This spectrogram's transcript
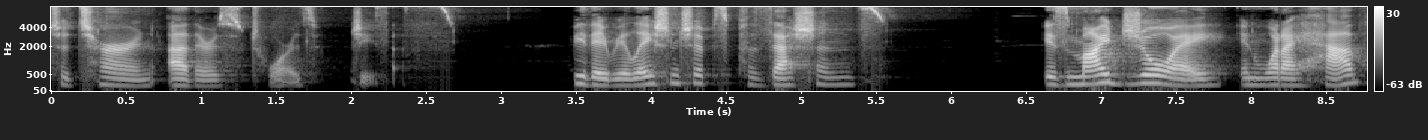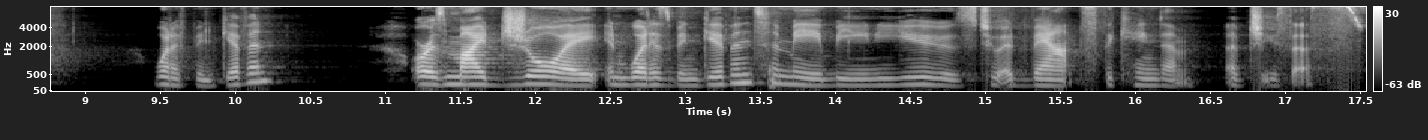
to turn others towards Jesus? Be they relationships, possessions. Is my joy in what I have, what I've been given? Or is my joy in what has been given to me being used to advance the kingdom of Jesus?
